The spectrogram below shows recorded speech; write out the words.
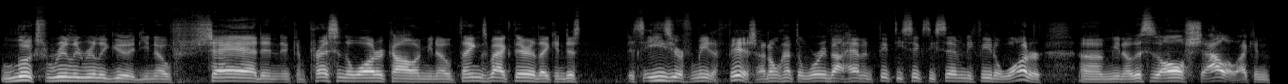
looks really, really good. You know, shad and, and, compressing the water column, you know, things back there, they can just, it's easier for me to fish. I don't have to worry about having 50, 60, 70 feet of water. Um, you know, this is all shallow. I can,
